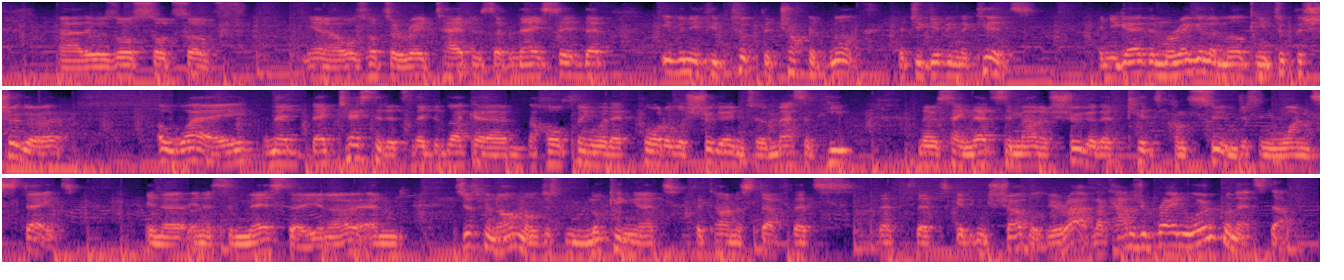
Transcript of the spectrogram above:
uh, there was all sorts of you know, all sorts of red tape and stuff. And they said that even if you took the chocolate milk that you're giving the kids and you gave them regular milk and you took the sugar away and they, they tested it. So they did like a, the whole thing where they poured all the sugar into a massive heap. And they were saying that's the amount of sugar that kids consume just in one state in a, in a semester, you know, and it's just phenomenal just looking at the kind of stuff that's, that's, that's getting shoveled. You're right. Like, how does your brain work on that stuff?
